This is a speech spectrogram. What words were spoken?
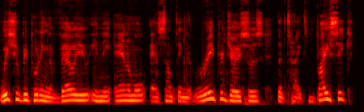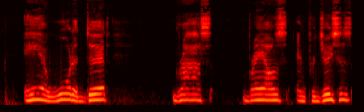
we should be putting the value in the animal as something that reproduces, that takes basic air, water, dirt, grass, browse, and produces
